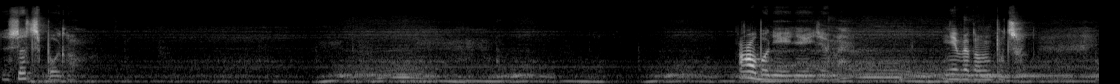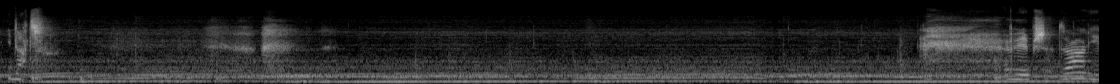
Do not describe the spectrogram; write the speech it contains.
Dosyć sporo. Albo nie, nie idziemy. Nie wiadomo po co. I na co. Wyprzedzanie.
